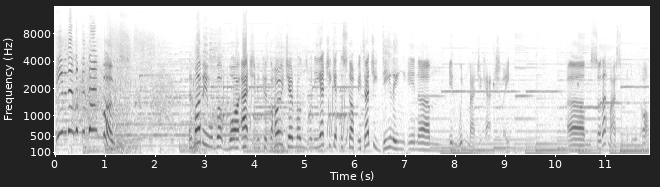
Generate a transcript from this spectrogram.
Even that, look at that, folks! It might be but why actually because the Holy Gemrons when you actually get the stuff it's actually dealing in um in wind magic actually. Um so that might have something to do with oh.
